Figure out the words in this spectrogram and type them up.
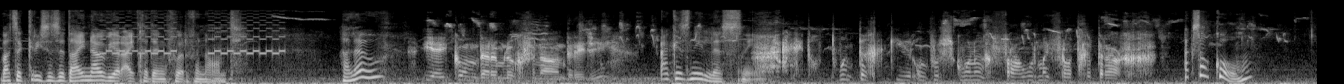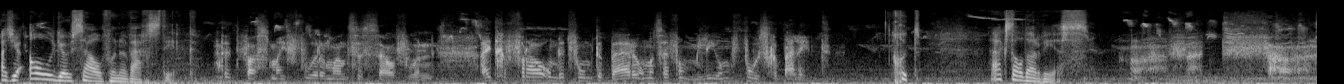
Wat 'n krisis het hy nou weer uitgedink vir vanaand? Hallo? Jy kom darm nog vanaand, Reggie. Ek is nie lus nie. Ek het al 20 keer om verskoning gevra oor my vrot gedrag. Ek sal kom as jy al jou selfone wegsteek. Dit was my voorman se selfoon. Hy het gevra om dit vir hom te bære omdat sy familie hom foos gebel het. Goed. Ek sal daar wees. Oh, wat van?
